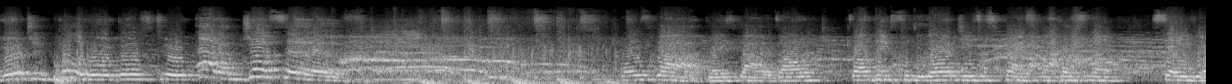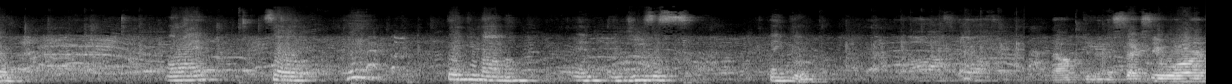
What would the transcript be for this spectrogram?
Virgin Pill Award goes to Adam Joseph! Praise God, praise God. It's all, it's all thanks to the Lord Jesus Christ, my personal Savior. Alright? So, thank you, Mama. And, and Jesus, thank you. Now I'm giving the sexy award.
